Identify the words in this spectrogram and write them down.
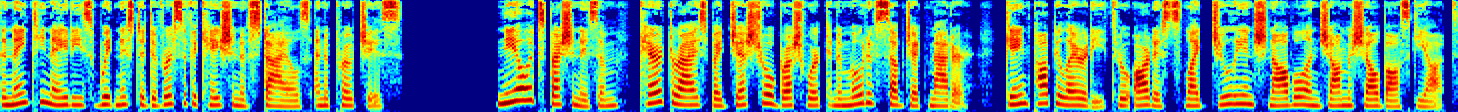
the 1980s witnessed a diversification of styles and approaches. Neo-Expressionism, characterized by gestural brushwork and emotive subject matter, gained popularity through artists like Julian Schnabel and Jean-Michel Basquiat.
